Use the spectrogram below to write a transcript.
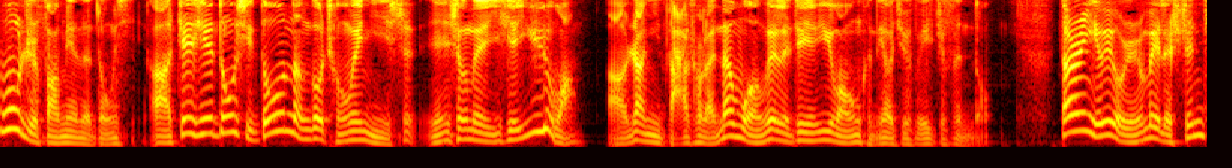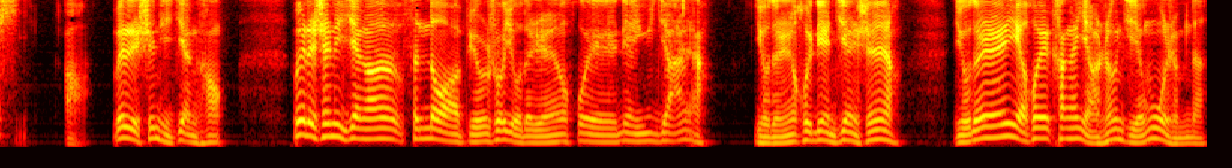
物质方面的东西啊。这些东西都能够成为你是人生的一些欲望啊，让你达出来。那我为了这些欲望，我肯定要去为之奋斗。当然，也有人为了身体啊，为了身体健康。为了身体健康奋斗啊，比如说有的人会练瑜伽呀，有的人会练健身啊，有的人也会看看养生节目什么的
